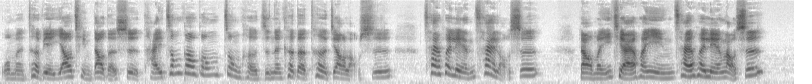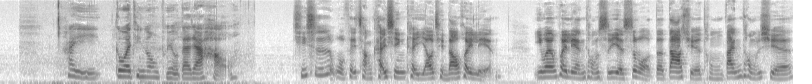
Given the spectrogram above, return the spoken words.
我们特别邀请到的是台中高工综合职能科的特教老师蔡慧莲蔡老师，让我们一起来欢迎蔡慧莲老师。嗨，各位听众朋友，大家好。其实我非常开心可以邀请到慧莲。因为慧莲同时也是我的大学同班同学，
